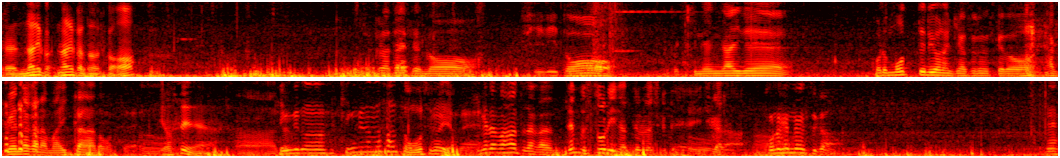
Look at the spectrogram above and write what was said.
え何か何買ったんですか？あ桜大戦の CD と記念買いでこれ持ってるような気がするんですけど100円だからまあいいかなと思って。安いね。キングダムキングダムハーツ面白いよキンねグダムハートなんか全部ストーリーになってるらしくて一から。この辺のやつがね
